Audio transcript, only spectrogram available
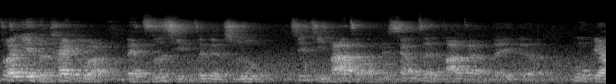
专业的态度啊，来执行这个职务，积极达成我们乡镇发展的一个目标。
